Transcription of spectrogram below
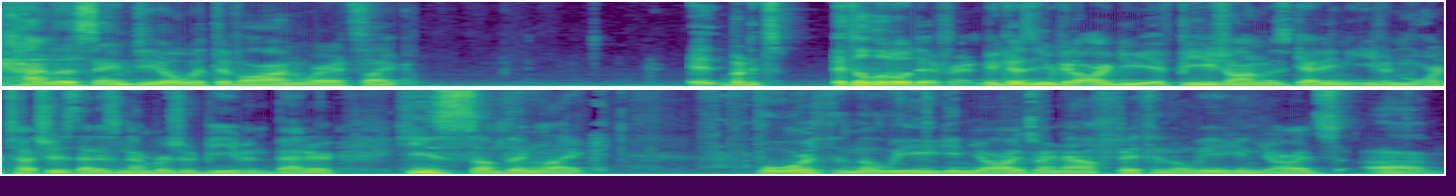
kind of the same deal with Devon, where it's like, it, but it's it's a little different because you could argue if Bijan was getting even more touches, that his numbers would be even better. He's something like fourth in the league in yards right now, fifth in the league in yards um,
